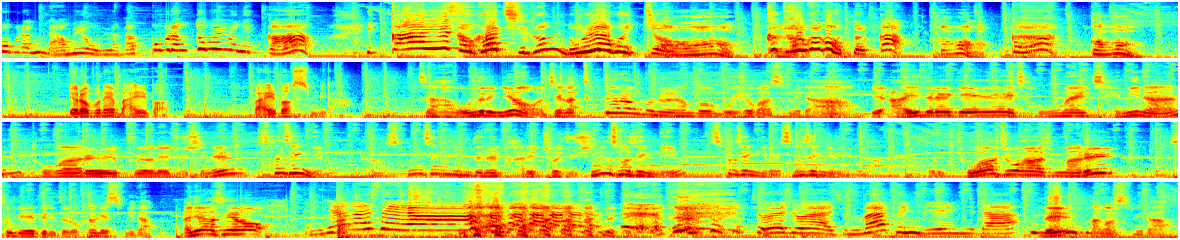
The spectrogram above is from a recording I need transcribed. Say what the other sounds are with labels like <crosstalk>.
꼬부랑 나무에 올라가 꼬부랑 똥을 누니까 이 까에서가 지금 놀라고 있죠. 까, 그 결과가 어떨까? 까, 까. 까. 여러분의 말벗, 말벗습니다. 자, 오늘은요, 제가 특별한 분을 한번 모셔봤습니다. 이 아이들에게 정말 재미난 동화를 구현해주시는 선생님, 그런 선생님들을 가르쳐 주시는 선생님, 선생님의 선생님입니다. 우리 좋아좋아 아줌마를 소개해드리도록 하겠습니다. 안녕하세요. 안녕하세요. <laughs> 좋아 좋아 아줌마 백미애입니다. 네, 반갑습니다.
